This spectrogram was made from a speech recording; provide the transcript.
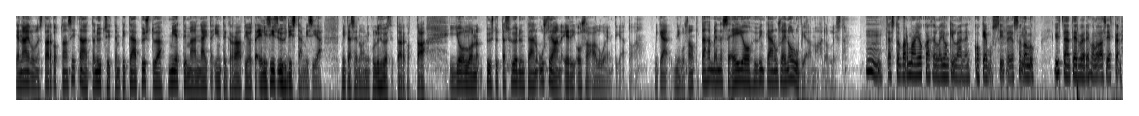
Ja näin ollen se tarkoittaa sitä, että nyt sitten pitää pystyä miettimään näitä integraatioita, eli siis yhdistämisiä, mitä se noin niin kuin lyhyesti tarkoittaa, jolloin pystyttäisiin hyödyntämään usean eri osa-alueen tietoa, mikä niin kuin sanottu tähän mennessä ei ole hyvinkään usein ollut vielä mahdollista. Mm, tästä on varmaan jokaisella jonkinlainen kokemus siitä, jos on ollut yhtään terveydenhuollon asiakkaana.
